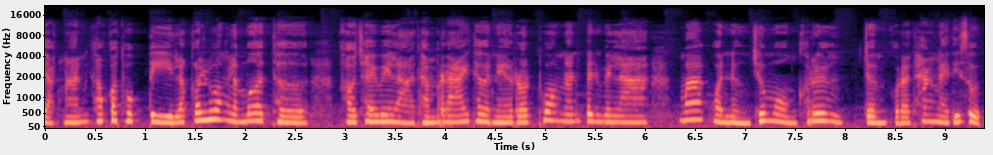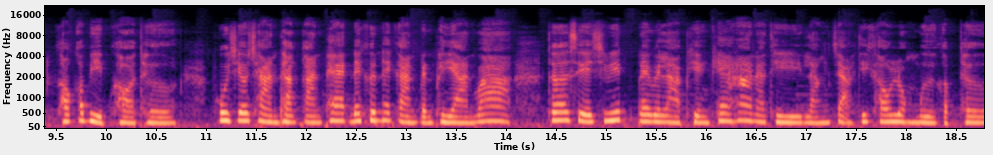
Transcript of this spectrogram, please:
จากนั้นเขาก็ทุบตีแล้วก็ล่วงละเมิดเธอ เขาใช้เวลาทำร้ายเธอในรถพวกนั้นเป็นเวลามากกว่าหนึ่งชั่วโมงครึ่ง จนกระทั่งในที่สุดเขาก็บีบคอเธอ ผู้เชี่ยวชาญทางการแพทย์ได้ขึ้นให้การเป็นพยานว่า เธอเสียชีวิตในเวลาเพียงแค่ 5 นาทีหลังจากที่เขาลงมือกับเธอ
